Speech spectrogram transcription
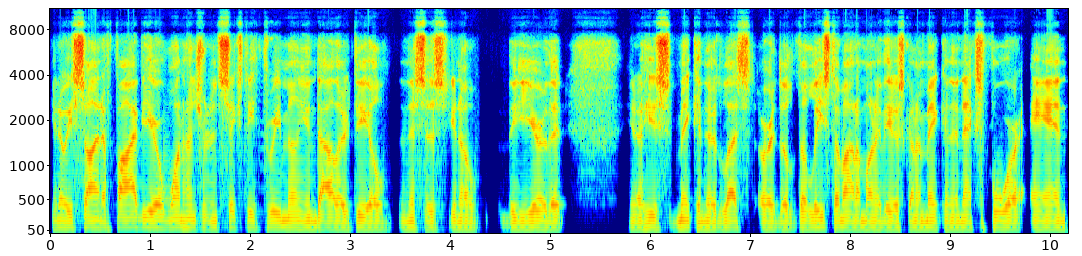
You know, he signed a five-year, $163 million deal. And this is, you know, the year that, you know, he's making the less or the, the least amount of money that he's going to make in the next four. And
